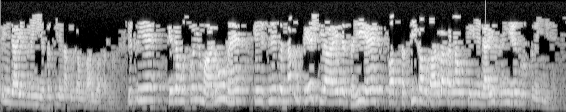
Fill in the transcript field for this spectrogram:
تو یہ جائز نہیں ہے تصویر نقل کا مطالبہ کرنا۔ اس لیے کہ جب اس کو یہ معلوم ہے کہ اس نے جو نقل پیش کیا ہے، یہ صحیح ہے، تو اب تصویر کا مطالبہ کرنا اس کے لیے جائز نہیں ہے، درست نہیں ہے۔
